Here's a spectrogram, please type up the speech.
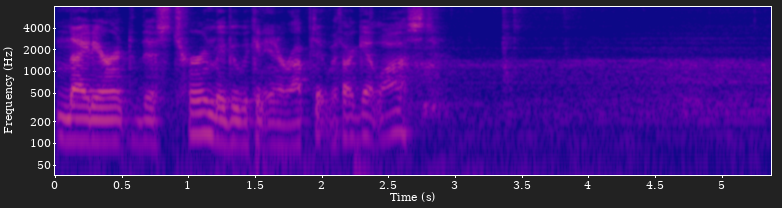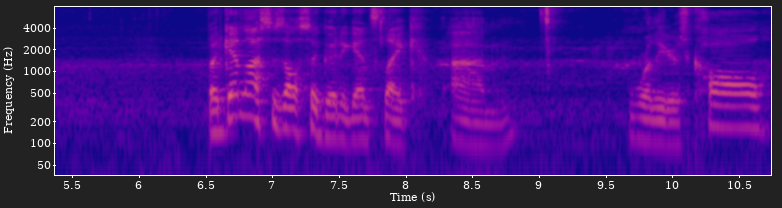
Knight Errant this turn, maybe we can interrupt it with our Get Lost. But Get Lost is also good against like um, War Leader's Call,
